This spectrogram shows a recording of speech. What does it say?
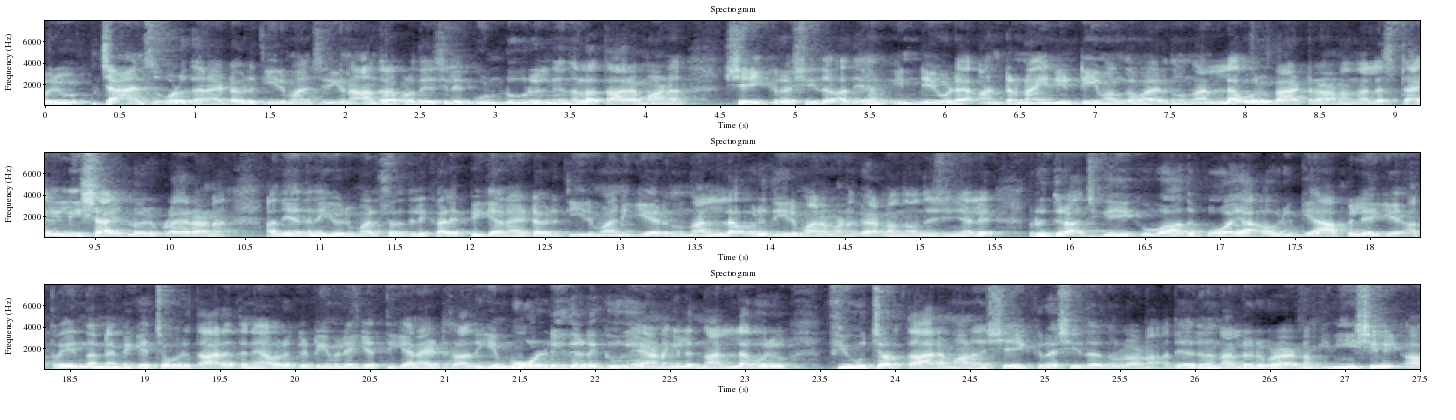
ഒരു ചാൻസ് കൊടുക്കാനായിട്ട് അവർ തീരുമാനിച്ചിരിക്കുന്നത് ആന്ധ്രാപ്രദേശിലെ ഗുണ്ടൂരിൽ നിന്നുള്ള താരമാണ് ഷെയ്ഖ് റഷീദ്. അദ്ദേഹം ഇന്ത്യയുടെ അണ്ടർ നയന്റീൻ ടീം അംഗമായിരുന്നു. നല്ല ഒരു ബാറ്ററാണ് നല്ല സ്റ്റൈലിഷ് ആയിട്ടുള്ള ഒരു പ്ലെയറാണ് അദ്ദേഹത്തിന് ഈ ഒരു മത്സരത്തിൽ കളിപ്പിക്കാനായിട്ട് അവർ തീരുമാനിക്കുകയായിരുന്നു. നല്ല ഒരു തീരുമാനമാണ്. കാരണം എന്താണെന്ന് വെച്ച് കഴിഞ്ഞാൽ ഋതുരാജ് ഗേക്കുവാദ് പോയ ഒരു ഗ്യാപ്പിലേക്ക് അത്രയും തന്നെ മികച്ച ഒരു താരത്തിനെ അവർക്ക് ടീമിലേക്ക് എത്തിക്കാനായിട്ട് സാധിക്കും. മോൾഡ് ചെയ്തെടുക്കുകയാണെങ്കിൽ നല്ല ഒരു ഫ്യൂച്ചർ താരമാണ് ഷെയ്ഖ് റഷീദ് എന്നുള്ളതാണ്. അദ്ദേഹത്തിന് നല്ലൊരു പ്രകടനം ഇനീഷ്യലി ആ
